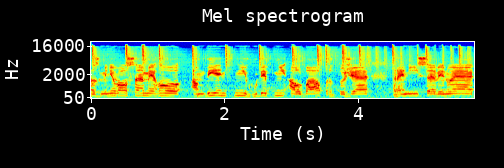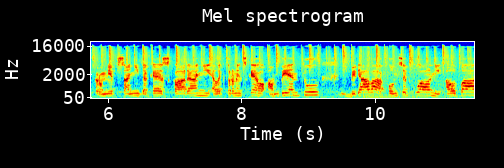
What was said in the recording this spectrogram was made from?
zmiňoval jsem jeho ambientní hudební alba, protože Rennie se věnuje kromě psaní také skládání elektronického ambientu, vydává konceptuální alba,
